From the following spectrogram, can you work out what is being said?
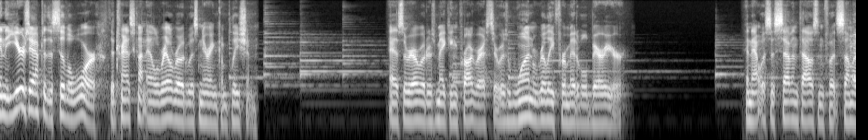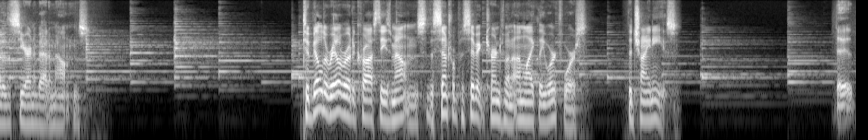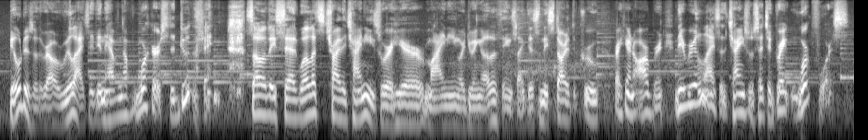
In the years after the Civil War, the Transcontinental Railroad was nearing completion. As the railroad was making progress, there was one really formidable barrier, and that was the 7,000 foot summit of the Sierra Nevada mountains. To build a railroad across these mountains, the Central Pacific turned to an unlikely workforce the Chinese. The builders of the railroad realized they didn't have enough workers to do the thing. So they said, well, let's try the Chinese who are here mining or doing other things like this. And they started the crew right here in Auburn. They realized that the Chinese was such a great workforce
